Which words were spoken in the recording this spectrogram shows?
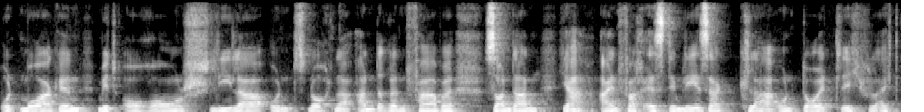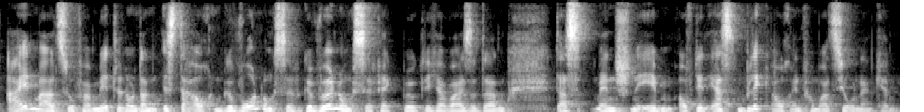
und morgen mit orange, lila und noch einer anderen Farbe, sondern ja, einfach es dem Leser klar und deutlich vielleicht einmal zu vermitteln. Und dann ist da auch ein Gewöhnungseffekt möglicherweise dran, dass Menschen eben auf den ersten Blick auch Informationen kennen.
